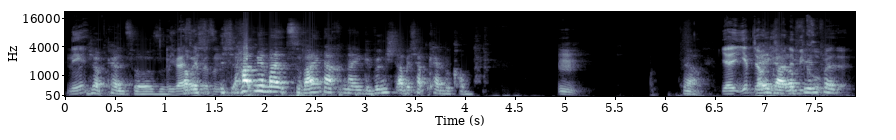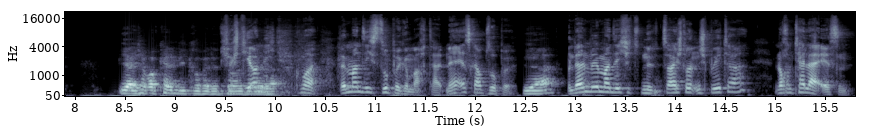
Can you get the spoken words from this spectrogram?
Nee? Ich habe keinen zu Hause. Ich, weiß, aber ich, ich habe mir mal zu Weihnachten einen gewünscht, aber ich habe keinen bekommen. Mhm. Ja. Ja, ihr habt ja auch Egal, eine Mikrowelle. Ja, ich habe auch keine Mikrowelle Ich verstehe auch nicht. Ja. Guck mal, wenn man sich Suppe gemacht hat, ne? Es gab Suppe. Ja. Und dann will man sich zwei Stunden später noch einen Teller essen.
